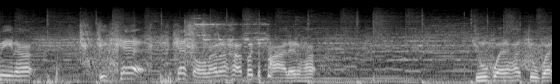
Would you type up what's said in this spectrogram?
นี่นะฮะอีกแค่แค่สองแล้วนะฮะก็จะตายเลยนะฮะจูไว้นะฮะจูไว้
